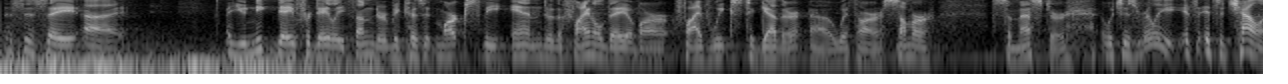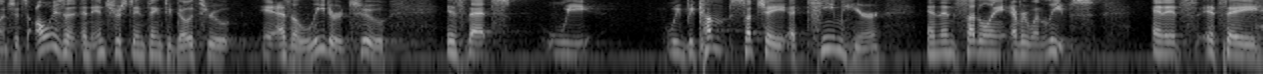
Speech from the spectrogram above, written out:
This is a, uh, a unique day for Daily Thunder because it marks the end or the final day of our five weeks together uh, with our summer semester, which is really it's it's a challenge. It's always a, an interesting thing to go through as a leader too, is that we we become such a, a team here, and then suddenly everyone leaves, and it's it's a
